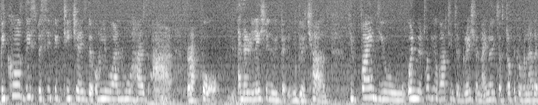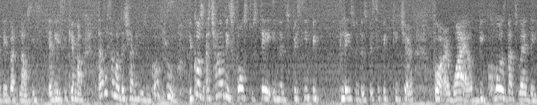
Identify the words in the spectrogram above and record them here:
because this specific teacher is the only one who has a rapport Yes. and a relation with, the, with your child. You find you, when we're talking about integration, I know it's a topic of another day, but now since at least it came up, that are some of the challenges we go through because a child is forced to stay in a specific place with a specific teacher for a while because that's where they,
